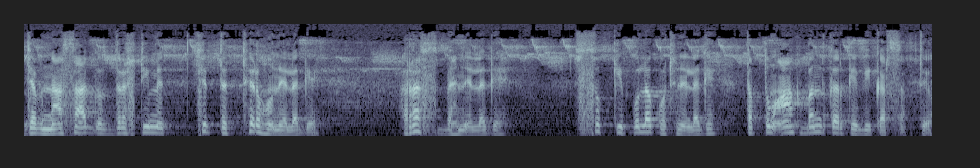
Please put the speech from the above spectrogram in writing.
जब नासाग्र दृष्टि में चित्त थिर होने लगे, रस बहने लगे, सुख की पुलक उठने लगे, तब तुम आँख बंद करके भी कर सकते हो।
